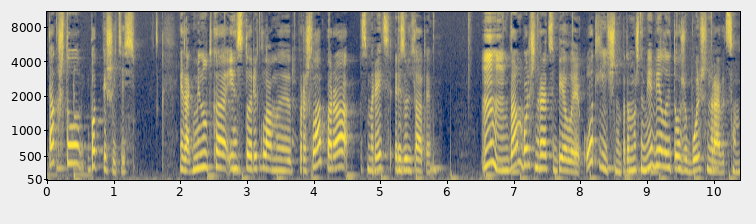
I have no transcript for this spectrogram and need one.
Так что подпишитесь. Итак, минутка инсто-рекламы прошла, пора посмотреть результаты. М-м, вам больше нравятся белые. Отлично, потому что мне белые тоже больше нравятся.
